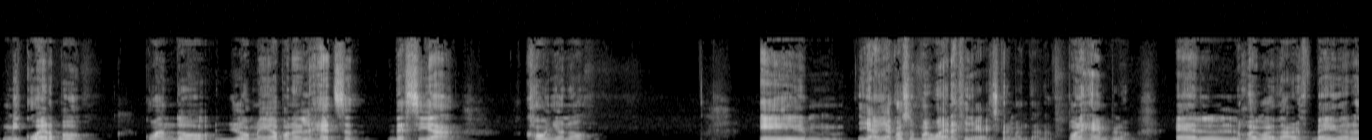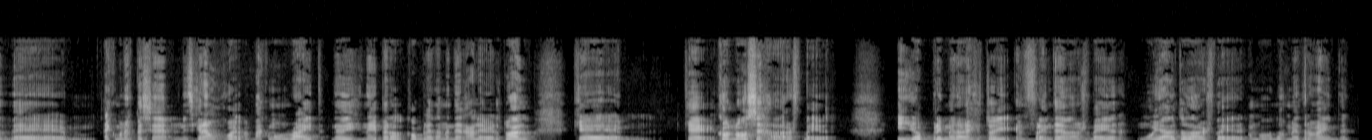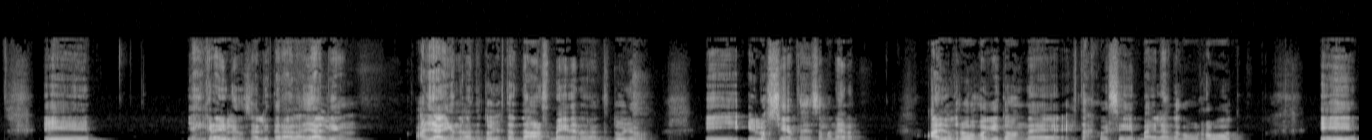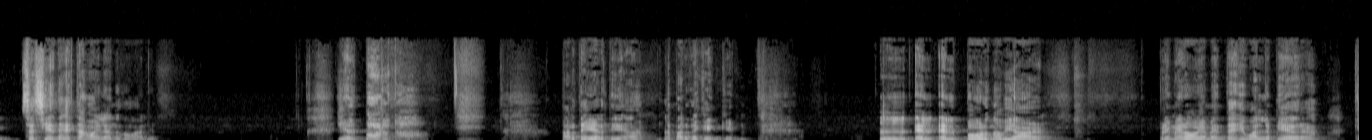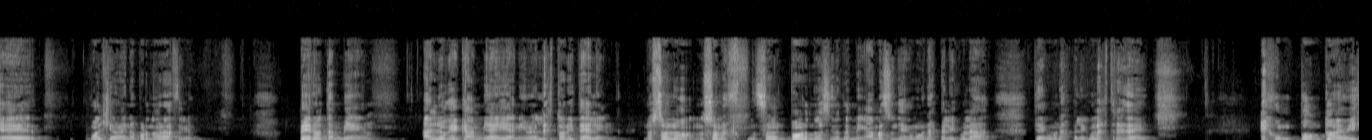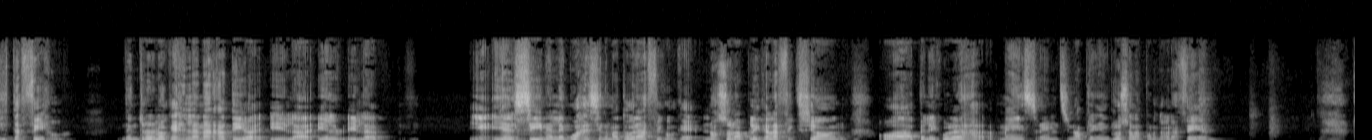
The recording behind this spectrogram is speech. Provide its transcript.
mi cuerpo, cuando yo me iba a poner el headset, decía, coño, no. Y, y había cosas muy buenas que llegué a experimentar. Por ejemplo, el juego de Darth Vader de... Es como una especie de... Ni siquiera es un juego, es más como un ride de Disney, pero completamente de realidad virtual, que, que conoces a Darth Vader. Y yo primera vez que estoy enfrente de Darth Vader, muy alto Darth Vader, como 2 metros 20. Y, y es increíble, o sea, literal, hay alguien, hay alguien delante tuyo, está Darth Vader delante tuyo y, y lo sientes de esa manera. Hay otros jueguitos donde estás así, bailando con un robot y se siente que estás bailando con alguien. Y el porno. Parte divertida, la parte kinky. El, el, porno VR Primero, obviamente, es igual de piedra que cualquier vaina pornográfica. Pero también algo que cambia ahí a nivel de storytelling. No solo, no solo, no solo el porno, sino también Amazon tiene como unas películas, tiene como unas películas 3D. Es un punto de vista fijo. Dentro de lo que es la narrativa y, la, y, el, y, la, y, el cine, el lenguaje cinematográfico, que no solo aplica a la ficción o a películas mainstream, sino aplica incluso a la pornografía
